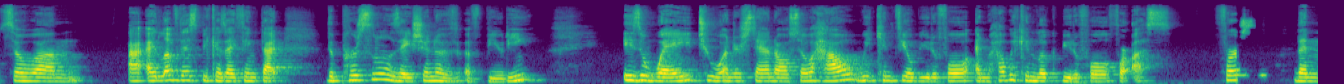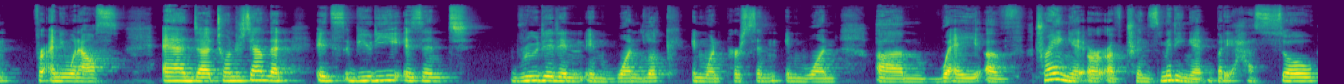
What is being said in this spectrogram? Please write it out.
So um, I, I love this because I think that the personalization of, of beauty is a way to understand also how we can feel beautiful and how we can look beautiful for us first, then for anyone else. And uh, to understand that it's beauty isn't rooted in in one look in one person in one um, way of trying it or of transmitting it but it has so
